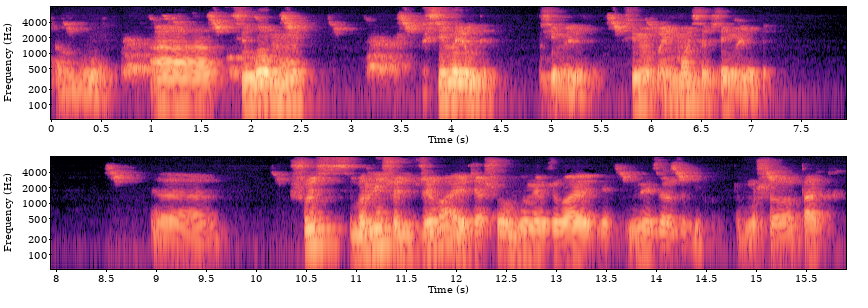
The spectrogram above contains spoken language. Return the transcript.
одного. А в цілому всі ми люди. Всі ми люди. Всі ми боїмося, всі ми люди. Щось вони щось вживають, а що вони вживають, не, не зрозуміло. Тому що так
